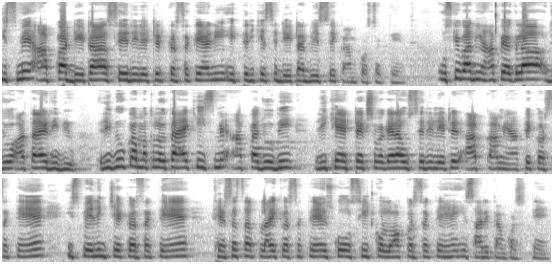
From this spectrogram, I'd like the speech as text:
इसमें आपका डेटा से रिलेटेड कर सकते हैं, यानी एक तरीके से डेटा बेस से काम कर सकते हैं। उसके बाद यहाँ पे अगला जो आता है रिव्यू रिव्यू का मतलब होता है कि इसमें आपका जो भी लिखे हैं टेक्स्ट वगैरह, उससे रिलेटेड आप काम यहाँ पे कर सकते हैं। स्पेलिंग चेक कर सकते हैं। थेसस अप्लाई कर सकते हैं, इसको सीट को लॉक कर सकते हैं, ये सारे काम कर सकते हैं।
